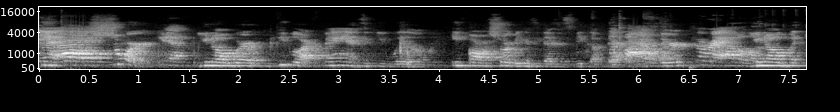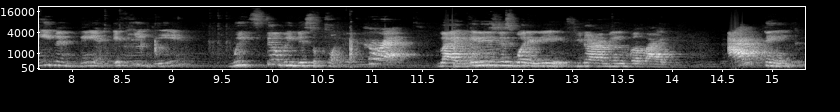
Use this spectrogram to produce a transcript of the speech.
He falls short, Yeah. you know, where people are fans, if you will. He falls short because he doesn't speak up thereafter. Correct. You know, but even then, if he did, we'd still be disappointed. Correct. Like it is just what it is. You know what I mean? But like I think,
